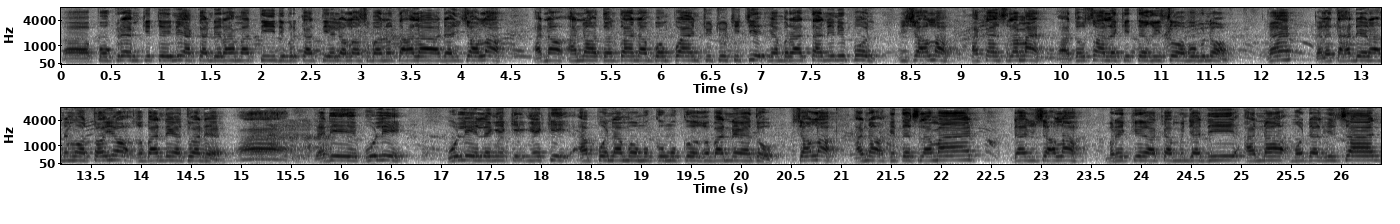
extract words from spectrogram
uh, program kita ini akan dirahmati, diberkati oleh Allah Subhanahu taala dan insya-Allah anak-anak tuan-tuan dan puan-puan cucu cicit yang beratan ini pun insya-Allah akan selamat. Ha, tak usahlah kita risau apa benda. Eh, kalau tak ada nak dengar toyok ke banding tu ada. Ha, jadi boleh boleh lah ngekik-ngekik apa nama muka-muka ke bandar tu. InsyaAllah anak kita selamat dan insyaAllah mereka akan menjadi anak modal insan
